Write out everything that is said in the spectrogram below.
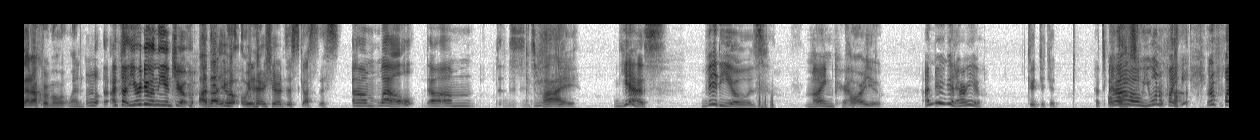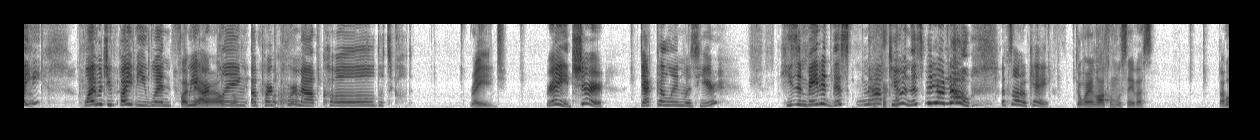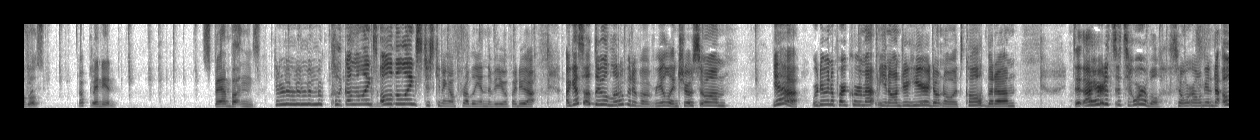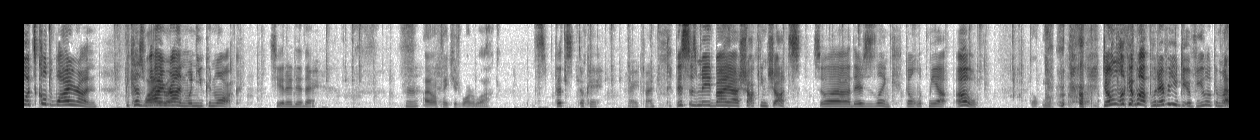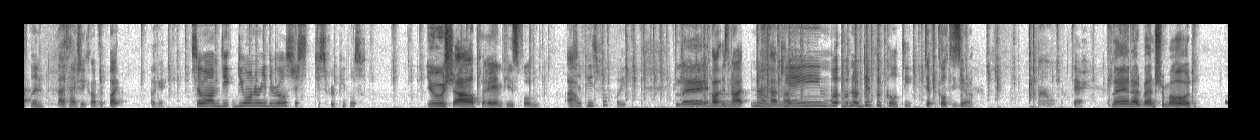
That awkward moment when Well, I thought you were doing the intro. I thought you we should have discussed this. Um, well, um, Hi. get- Yes. Videos. Minecraft. How are you? I'm doing good. How are you? Good, good, good. That's Oh, oh, oh. you want to fight me? You want to fight me? Why would you fight me when Fight we me are IRL, bro. playing a parkour map called what's it called? Rage. Rage. Sure. Decalin was here. He's invaded this map too in this video. No, that's not okay. Don't worry, Lachlan will save us. Doctor? Waffles. Doctor? Minion. Spam buttons. Click on the links. All the links. Just kidding. I'll probably end the video if I do that. I guess I'll do a little bit of a real intro. So, um, yeah, we're doing a parkour map. Me and Andre here. I don't know what it's called, but um, I heard it's it's horrible. So we're all gonna die. Oh, it's called Y-Run, because Why why run? run when you can walk? See what I did there? I don't think you'd want to walk. It's, that's okay. All right, fine. This is made by uh, Shocking Shots. So uh, there's his link. Don't look me up. Oh, Don't. don't look him up. Whatever you do, if you look him up, That- then That's actually clever. Oh, okay. So um, do, do you want to read the rules just just for people's? You shall play in peaceful. Is it peaceful? Wait. Play. Oh, it's not. No I'm not. game. What, what? No difficulty. Difficulty zero. Play in adventure mode.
